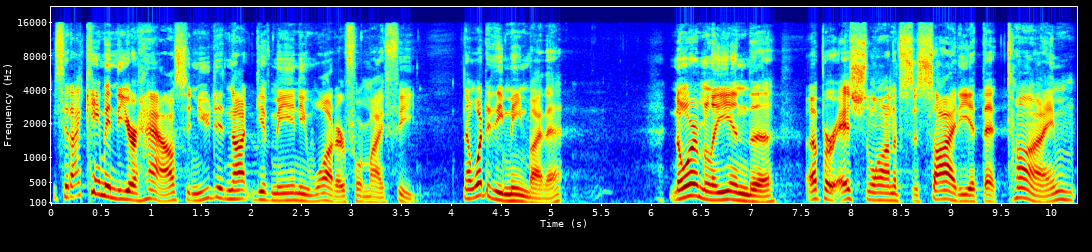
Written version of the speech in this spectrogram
He said, I came into your house and you did not give me any water for my feet. Now, what did he mean by that? Normally, in the upper echelon of society at that time,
